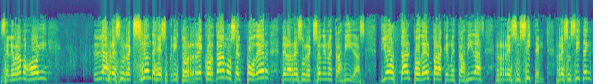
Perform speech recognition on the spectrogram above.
Celebramos hoy la resurrección de Jesucristo, recordamos el poder de la resurrección en nuestras vidas. Dios da el poder para que nuestras vidas resuciten, resuciten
